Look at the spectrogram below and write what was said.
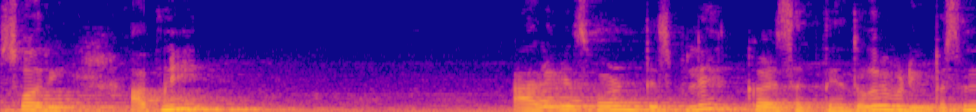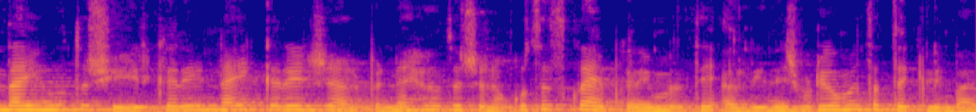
सॉरी अपनी ऑलवेज फ़ोन डिस्प्ले कर सकते हैं। तो अगर वीडियो पसंद आई हो तो शेयर करें लाइक करें चैनल पर नए हो तो चैनल को सब्सक्राइब करें। मिलते हैं अगली नेक्स्ट वीडियो में। तब तक के लिए bye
